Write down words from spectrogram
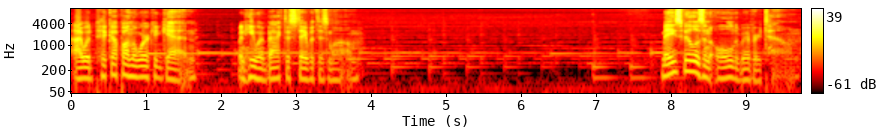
I would pick up on the work again when he went back to stay with his mom. Maysville is an old river town.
